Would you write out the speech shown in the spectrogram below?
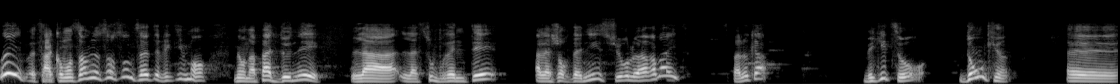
Oui, ça a commencé en 1967, effectivement. Mais on n'a pas donné la, souveraineté à la Jordanie sur le Harabait. Ce n'est pas le cas. Bekitsour, donc, euh,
